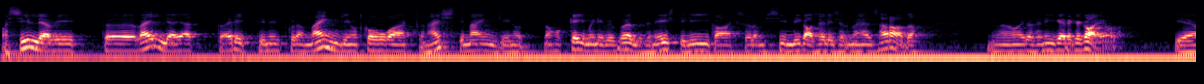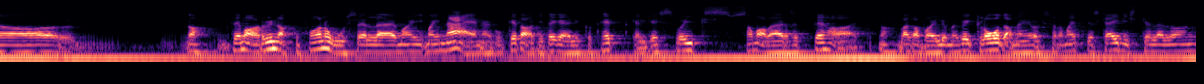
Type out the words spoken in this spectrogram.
Vassiljevit äh, välja jätta, eriti nüüd, kui ta on mänginud kogu aeg, ta on hästi mänginud, noh, okei okay,, mõni võib öelda, see on Eesti liiga, eks ole, mis siin viga sellisel mehel särada. no ega see nii kerge ka ei ole. Ja noh, tema rünnaku panusele ma ei, ma ei näe nagu kedagi tegelikult hetkel, kes võiks samaväärset teha, et, et noh, väga palju me kõik loodame ju, eks ole, Mattias Käidist, kellel on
